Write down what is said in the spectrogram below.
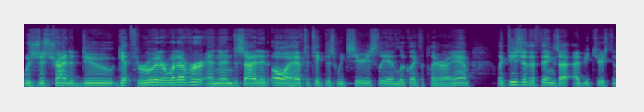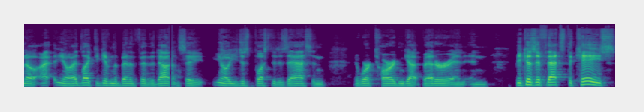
was just trying to do get through it or whatever, and then decided, oh, I have to take this week seriously and look like the player I am. Like these are the things I, would be curious to know. I, you know, I'd like to give him the benefit of the doubt and say, you know, you just busted his ass and, and worked hard and got better, and and because if that's the case,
